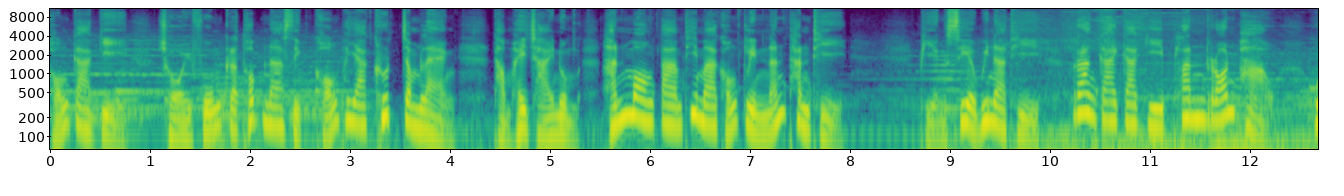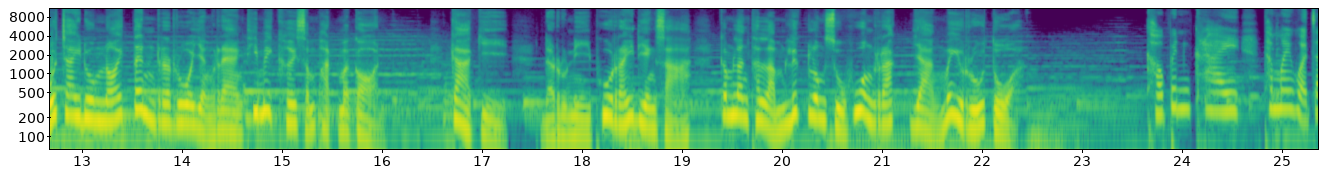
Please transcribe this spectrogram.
ของกากีโชยฟุ้งกระทบนาสิกของพญาครุฑจำแรงทำให้ชายหนุ่มหันมองตามที่มาของกลิ่นนั้นทันที เพียงเสี้ยววินาที ร่างกายกากีพลันร้อนเผาหัวใจดวงน้อยเต้นระรัวอย่างแรงที่ไม่เคยสัมผัสมาก่อน กากีดารุณีผู้ไร้เดียงสากำลังถลำลึกลงสู่ห้วงรักอย่างไม่รู้ตัว เขาเป็นใครทำไมหัวใจ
